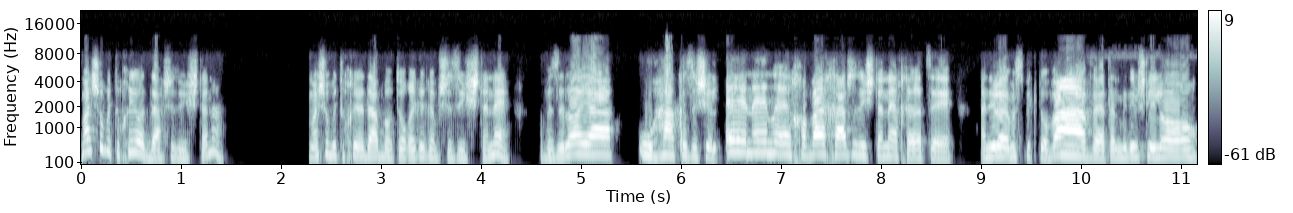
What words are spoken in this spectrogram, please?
משהו בתוכי ידע שזה השתנה. משהו בתוכי ידע באותו רגע גם שזה ישתנה, אבל זה לא היה אוהה כזה של אין, אין, חבל, חייב שזה ישתנה, אחרת זה, אני לא אהיה מספיק טובה, והתלמידים שלי לא,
